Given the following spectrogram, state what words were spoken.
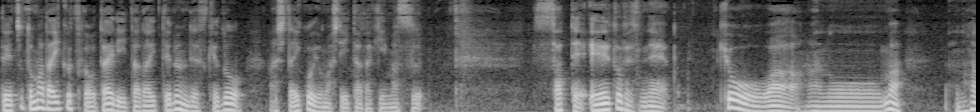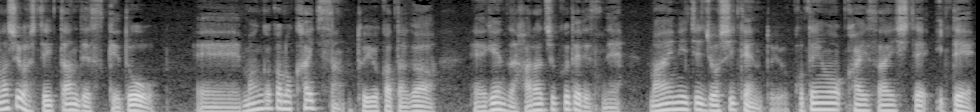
でちょっとまだいくつかお便りいただいてるんですけど明日以降読ませていただきます。さてえーとですね今日はあのーまあ話はしていたんですけど、えー漫画家の海地さんという方が、えー現在原宿でですね毎日女子展という個展を開催していて、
